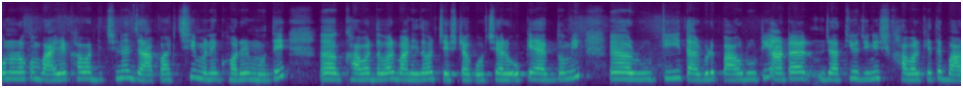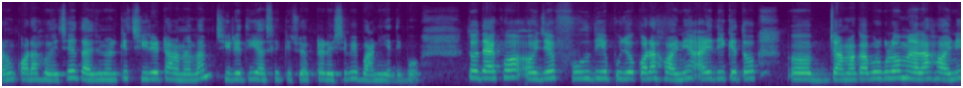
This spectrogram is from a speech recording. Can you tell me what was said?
কোনো রকম বাইরের খাবার দিচ্ছি না, যা পারছি মানে ঘরের মধ্যে খাবার দাবার বানিয়ে দেওয়ার চেষ্টা করছি। আর ওকে একদমই রুটি, তারপরে পাউরুটি, আটার জাতীয় জিনিস খাবার খেতে বারণ করা হয়েছে, তাই জন্য আর কি চিড়েটা আনালাম। চিড়ে দিয়ে আজকে কিছু একটা রেসিপি বানিয়ে দিব। তো দেখো, ওই যে ফুল দিয়ে পুজো করা হয়নি। আর এদিকে তো জামা কাপড়গুলোও মেলা হয়নি,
